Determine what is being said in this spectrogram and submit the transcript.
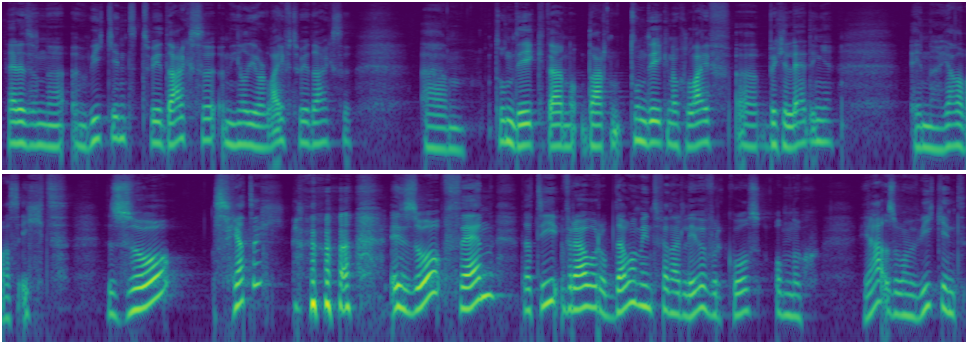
tijdens een, een weekend, tweedaagse, een Heal Your Life tweedaagse. Um, toen, deed ik daar, daar, toen deed ik nog live begeleidingen. En ja, dat was echt zo schattig en zo fijn dat die vrouw er op dat moment van haar leven voor om nog ja, zo'n weekend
